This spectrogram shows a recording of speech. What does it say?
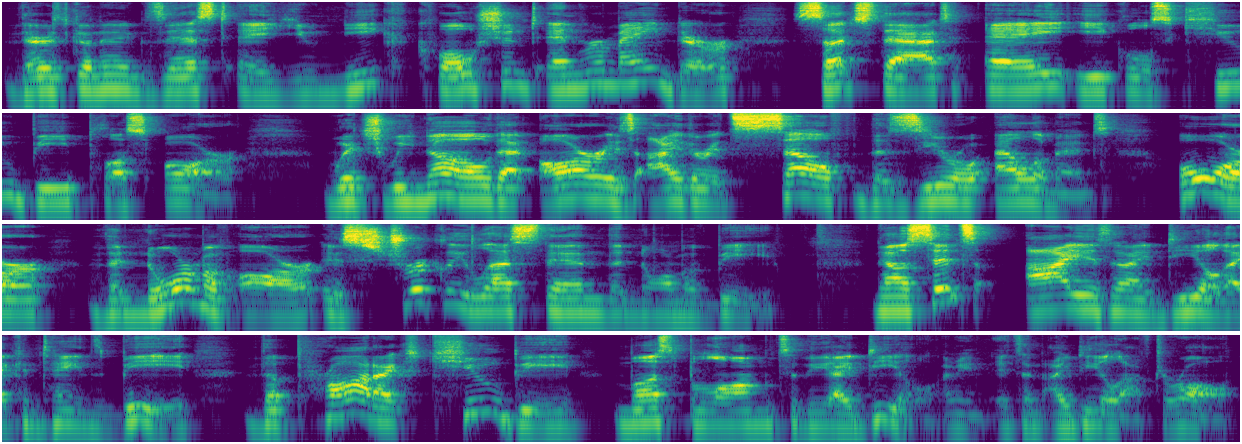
there's going to exist a unique quotient and remainder such that A equals QB plus R, which we know that R is either itself the zero element or the norm of R is strictly less than the norm of B. Now, since I is an ideal that contains B, the product QB must belong to the ideal. I mean, it's an ideal after all.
